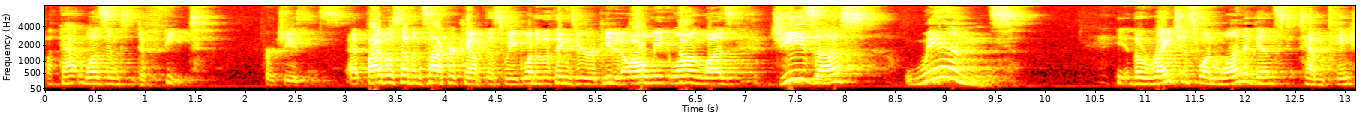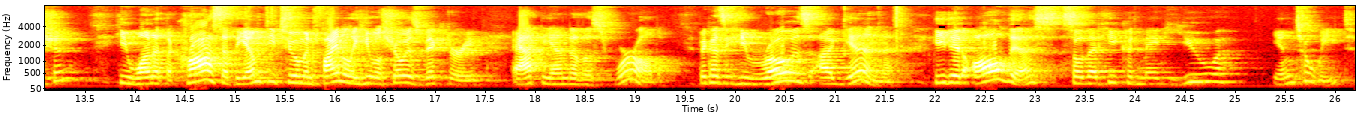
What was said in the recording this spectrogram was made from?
But that wasn't defeat for Jesus. At 507 soccer camp this week, one of the things we repeated all week long was Jesus wins. The righteous one won against temptation. He won at the cross, at the empty tomb, and finally he will show his victory at the end of this world because he rose again. He did all this so that he could make you into wheat,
